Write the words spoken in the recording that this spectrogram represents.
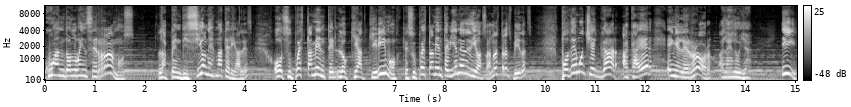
cuando lo encerramos, las bendiciones materiales o supuestamente lo que adquirimos, que supuestamente viene de Dios a nuestras vidas, podemos llegar a caer en el error, aleluya, y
